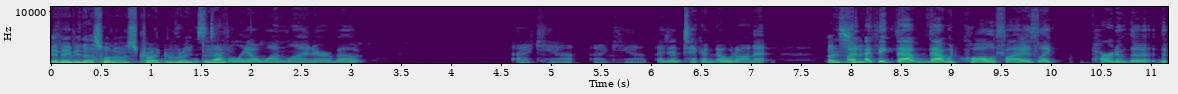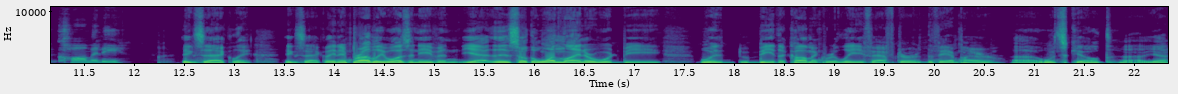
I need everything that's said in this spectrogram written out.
and maybe that's what I was trying to there write was down. definitely a one liner about. I can't. I can't. I didn't take a note on it, I see but I think that that would qualify as like part of the the comedy. exactly, exactly, and it probably wasn't even yeah. So the one liner would be would be the comic relief after the vampire uh, was killed. Uh, yeah,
